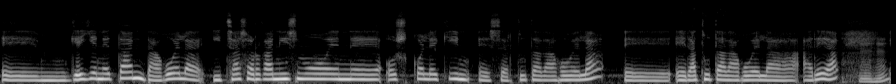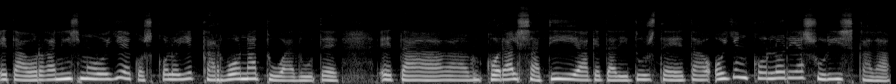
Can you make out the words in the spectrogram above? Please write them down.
em, gehienetan dagoela itsas organismoen e, oskolekin e, zertuta dagoela, e, eratuta dagoela area, Mhm. eta organismo horiek, oskol horiek karbonatua dute, eta koral zatiak eta dituzte, eta hoien kolorea zurizka da.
